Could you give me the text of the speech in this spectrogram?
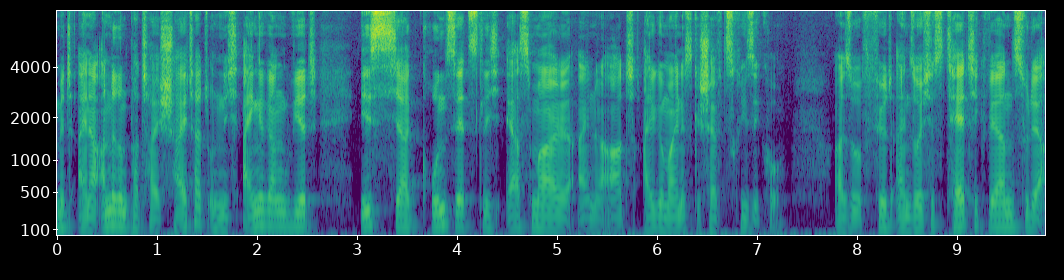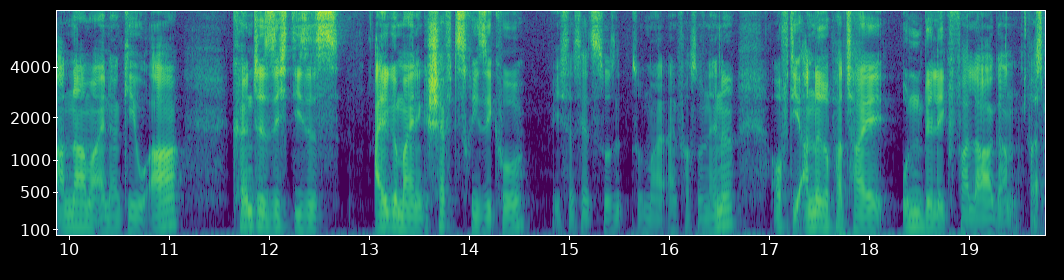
mit einer anderen Partei scheitert und nicht eingegangen wird, ist ja grundsätzlich erstmal eine Art allgemeines Geschäftsrisiko. Also führt ein solches Tätigwerden zu der Annahme einer GUA, könnte sich dieses allgemeine Geschäftsrisiko, wie ich das jetzt so, so mal einfach so nenne, auf die andere Partei unbillig verlagern. Was,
